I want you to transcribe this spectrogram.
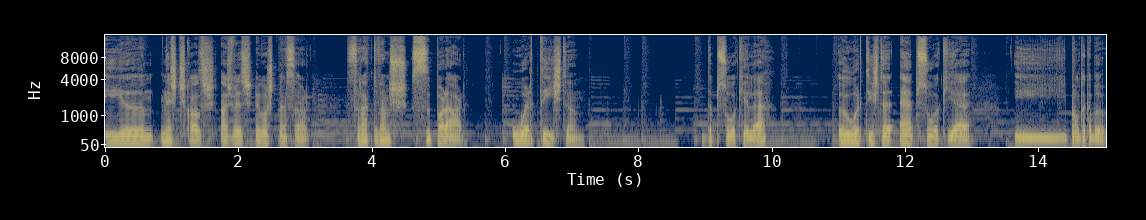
E uh, nestes casos, às vezes eu gosto de pensar: será que devemos separar o artista da pessoa que ele é? Ou o artista é a pessoa que é e pronto, acabou?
